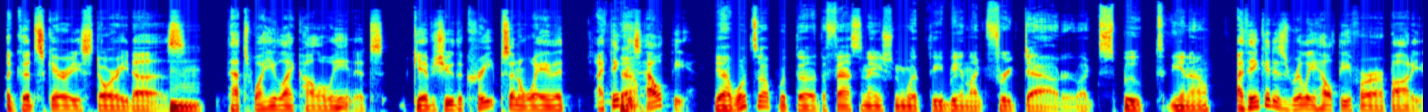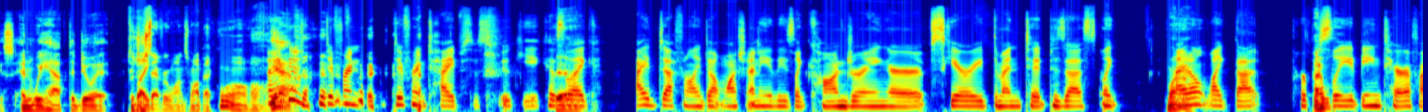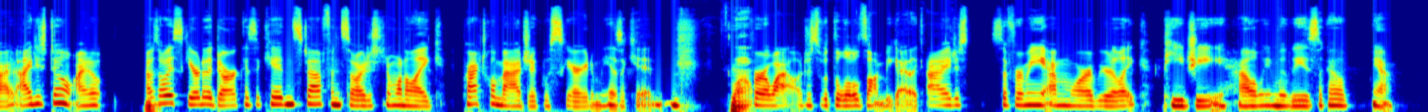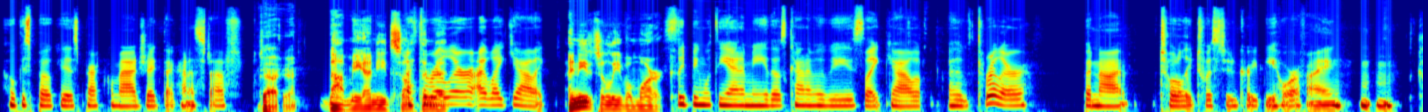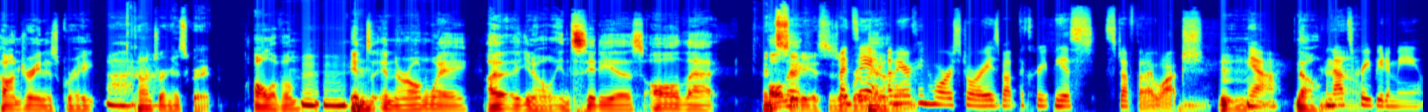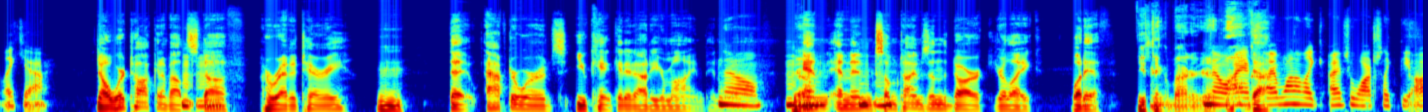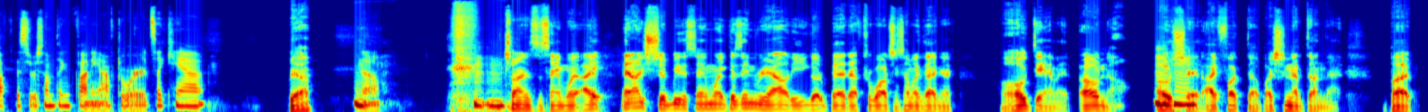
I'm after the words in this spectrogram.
a good scary story does, Hmm. that's why you like Halloween. It gives you the creeps in a way that I think Yeah. is healthy. Yeah, what's up with the the fascination with the being like freaked out or like spooked, you know? I think it is really healthy for our bodies, and we have to do it. To like, just every once in a while, be like, whoa. I Yeah. think there's different different types of spooky because Yeah. like I definitely don't watch any of these like conjuring or scary, demented, possessed. Like Why I don't like that purposely being terrified. I just don't. I don't. I Hmm. was always scared of the dark as a kid and stuff, and so I just didn't want to like. Practical magic was scary to me as a kid Wow. for a while, just with the little zombie guy. Like I just so for me, I'm more of your like PG Halloween movies. Like I love, yeah, Hocus Pocus, Practical Magic, that kind of stuff. Gotcha. not me. I need a something. That, thriller, I like. Yeah, like I need it to leave a mark. Sleeping with the Enemy, those kind of movies. Like yeah, a thriller, but not totally twisted, creepy, horrifying. Mm-mm. Conjuring is great. Oh, Conjuring is great. All of them. Mm-mm. in in their own way. I you know, Insidious, all that All that- Insidious is a I'd really say good one. American Horror Story is about the creepiest stuff that I watch. Mm-mm. Yeah, No, and that's No. creepy to me. Like, yeah, no, we're talking about Mm-mm. stuff hereditary Mm. that afterwards you can't get it out of your mind. in no, Yeah. And and then Mm-mm. sometimes in the dark you're like, what if? You think about it. you're no, like, I "Oh, have, Yeah. I want to like I have to watch like The Office or something funny afterwards. I can't. Yeah. No. Mm-mm. China's the same way. I and I should be the same way because in reality, you go to bed after watching something like that, and you're like, "Oh damn it! Oh no! Oh Mhm. shit! I fucked up. I shouldn't have done that." But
